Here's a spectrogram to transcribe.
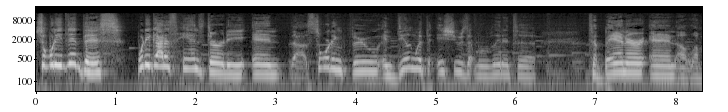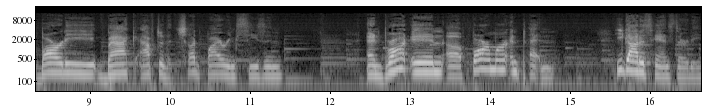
So when he did this, when he got his hands dirty in uh, sorting through and dealing with the issues that were related to to Banner and uh, Lombardi back after the Chud firing season, and brought in uh, Farmer and Pettine, he got his hands dirty.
